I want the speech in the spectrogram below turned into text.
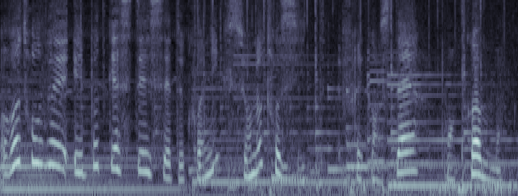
Retrouvez et podcastez cette chronique sur notre site fréquenceterre.com.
